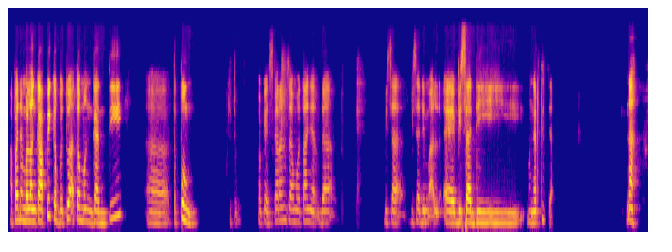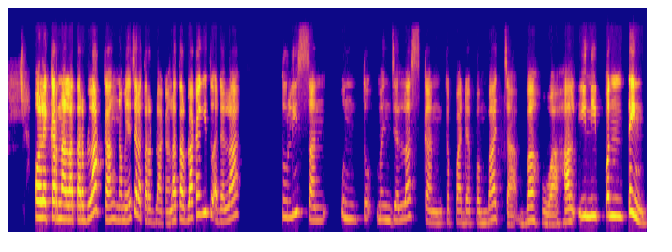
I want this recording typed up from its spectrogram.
apa namanya melengkapi kebutuhan atau mengganti uh, tepung gitu. Oke, sekarang saya mau tanya, udah bisa bisa di eh, bisa dimengerti tidak? Nah, oleh karena latar belakang, namanya aja latar belakang. Latar belakang itu adalah tulisan untuk menjelaskan kepada pembaca bahwa hal ini penting.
